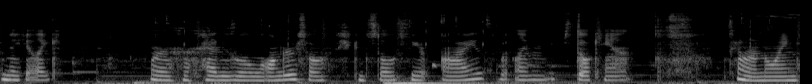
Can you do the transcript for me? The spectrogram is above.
Make it like where her head is a little longer so she can still see her eyes, but like still can't. It's kind of annoying.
